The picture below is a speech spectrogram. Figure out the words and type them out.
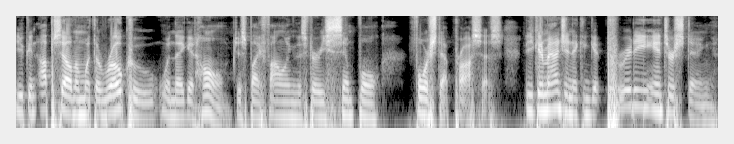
you can upsell them with a Roku when they get home just by following this very simple four-step process. But you can imagine it can get pretty interesting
